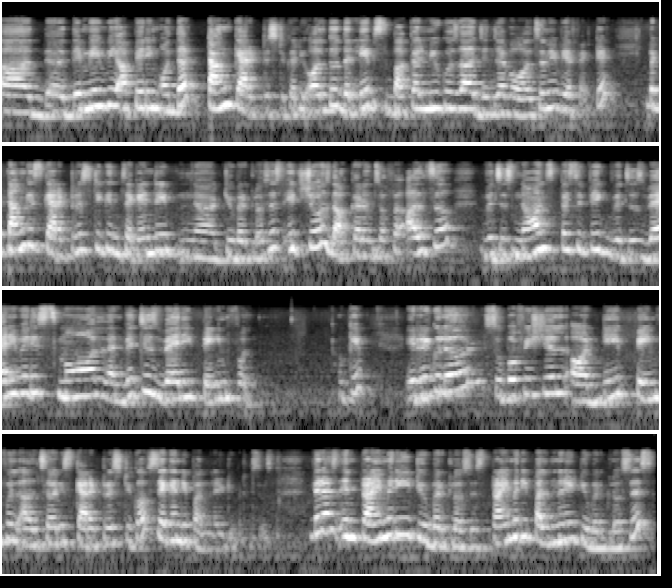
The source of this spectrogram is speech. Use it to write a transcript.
uh, they may be appearing on the tongue characteristically although the lips, buccal mucosa, gingiva also may be affected but tongue is characteristic in secondary uh, tuberculosis. It shows the occurrence of an ulcer which is non-specific, which is very very small and which is very painful. Okay. Irregular, superficial or deep painful ulcer is characteristic of secondary pulmonary tuberculosis. Whereas in primary tuberculosis, primary pulmonary tuberculosis,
